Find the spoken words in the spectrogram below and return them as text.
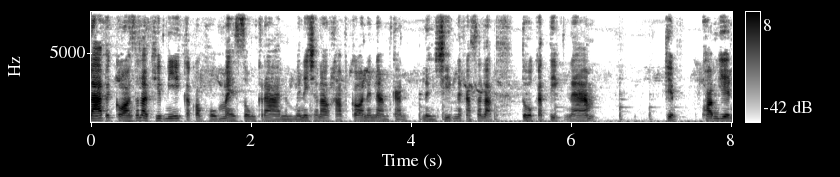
ลาไปก่อนสำหรับคลิปนี้กับกับผมใหม่สงกรานเมนิชแนลครับ ก็แนะนำกัน 1 ชิ้นนะครับสำหรับตัวกระติกน้ำเก็บความเย็น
